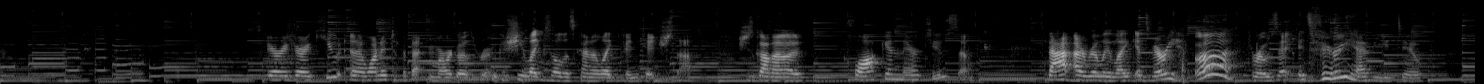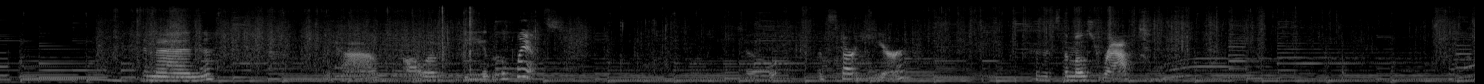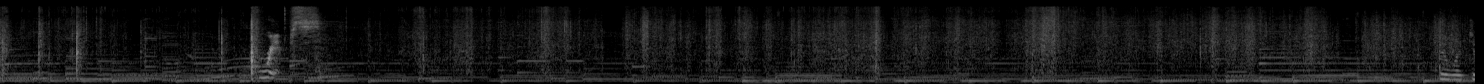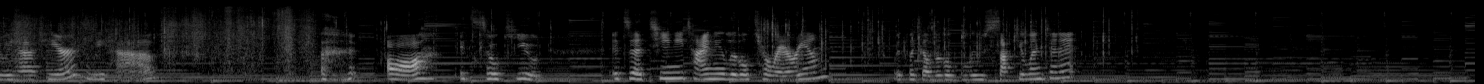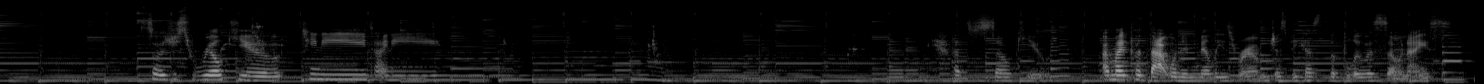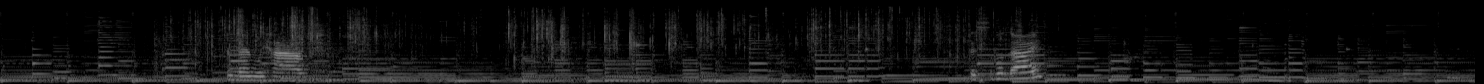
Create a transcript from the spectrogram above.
It's very, very cute, and I wanted to put that in Margot's room because she likes all this kind of like vintage stuff. She's got a clock in there too, so that I really like. It's very, uh, throws it. It's very heavy too. And then we have all of the little plants so let's start here because it's the most wrapped. Rips. So what do we have here? We have, aw, it's so cute. It's a teeny tiny little terrarium with like a little blue succulent in it. So it's just real cute. Teeny tiny. Yeah, that's so cute. I might put that one in Millie's room just because the blue is so nice. And then we have guy.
